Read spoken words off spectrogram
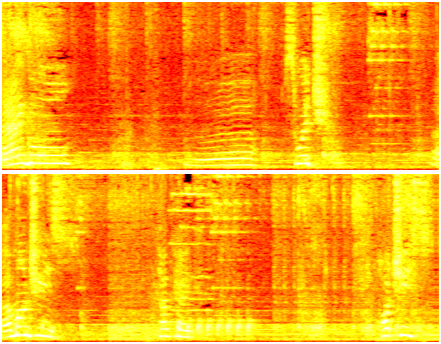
Mangle. Uh, switch. Uh, munchies. Cupcake. Hot cheese.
